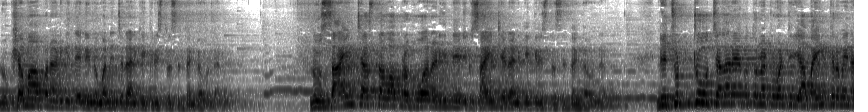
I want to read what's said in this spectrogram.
నువ్వు క్షమాపణ అడిగితే నిన్ను మన్నించడానికి క్రీస్తు సిద్ధంగా ఉన్నాడు. నువ్వు సాయం చేస్తావా ప్రభు అని అడిగితే నీకు సాయం చేయడానికి క్రీస్తు సిద్ధంగా ఉన్నాడు. నీ చుట్టూ చెలరేగుతున్నటువంటి ఆ భయంకరమైన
